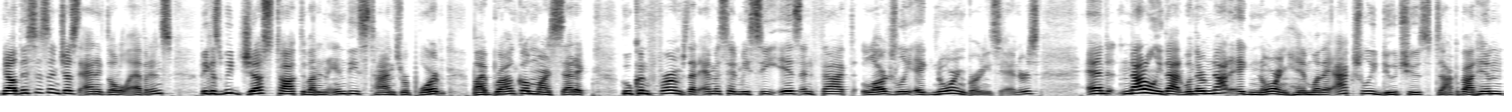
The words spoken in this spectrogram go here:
Now, this isn't just anecdotal evidence, because we just talked about an In These Times report by Branko Marcetic, who confirms that MSNBC is, in fact, largely ignoring Bernie Sanders. And not only that, when they're not ignoring him, when they actually do choose to talk about him,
